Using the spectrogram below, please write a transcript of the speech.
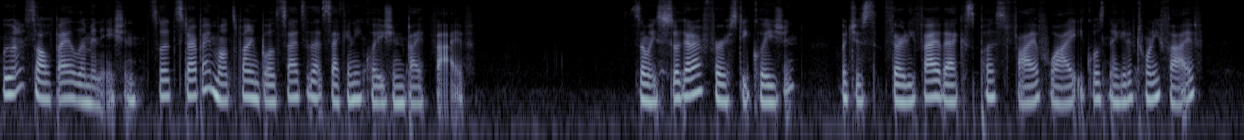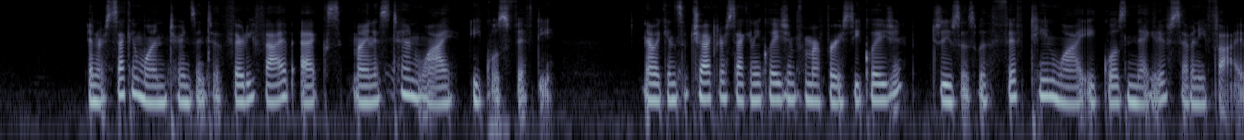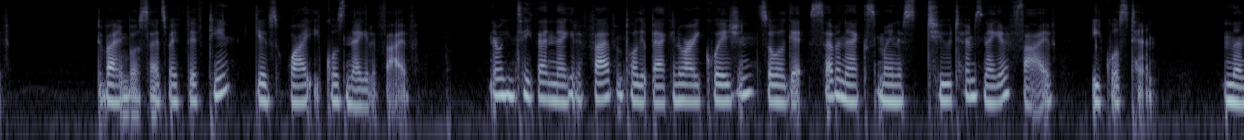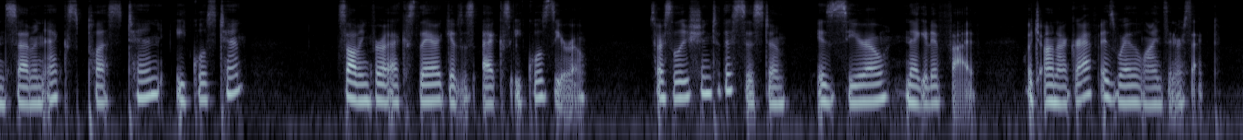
We want to solve by elimination, so let's start by multiplying both sides of that second equation by 5. So we still got our first equation, which is 35x plus 5y equals negative 25. And our second one turns into 35x minus 10y equals 50. Now we can subtract our second equation from our first equation, which leaves us with 15y equals negative 75. Dividing both sides by 15 gives y equals negative 5. Now we can take that negative 5 and plug it back into our equation, so we'll get 7x minus 2 times negative 5 equals 10. And then 7x plus 10 equals 10. Solving for x there gives us x equals 0. So our solution to this system is 0, negative 5, which on our graph is where the lines intersect.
